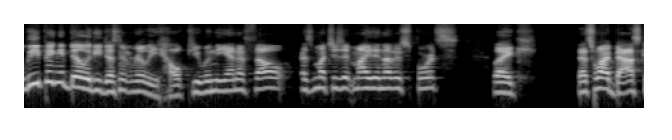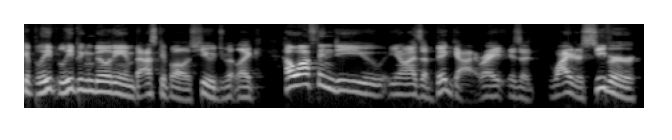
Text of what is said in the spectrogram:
leaping ability doesn't really help you in the NFL as much as it might in other sports. Like that's why basketball leap, leaping ability in basketball is huge. But like, how often do you, you know, as a big guy, right, as a wide receiver,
